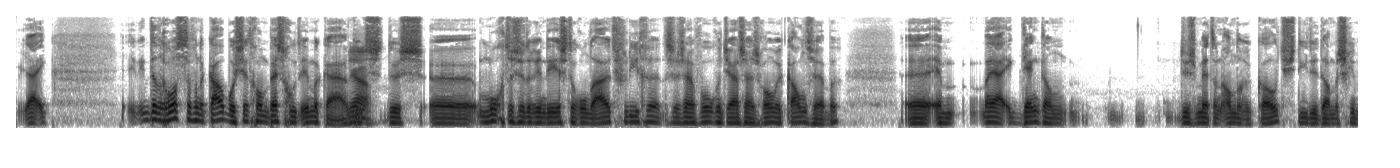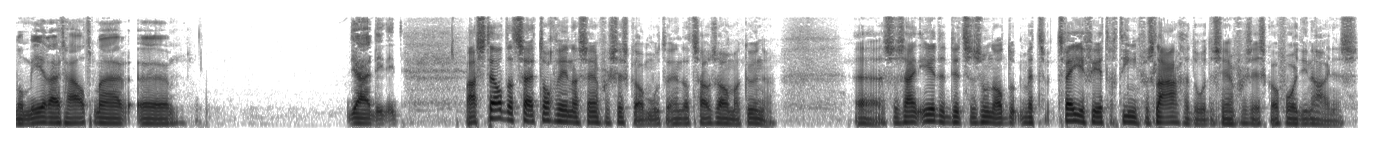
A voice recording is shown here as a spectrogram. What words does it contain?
ja, ik, ik, dat roster van de Cowboys zit gewoon best goed in elkaar. Ja. Dus, dus eh, mochten ze er in de eerste ronde uitvliegen, ze zijn volgend jaar zijn ze gewoon weer kans hebben. Eh, en, maar ja, ik denk dan dus met een andere coach, die er dan misschien wel meer uithaalt. Maar ja, dit, dit- Maar stel dat zij toch weer naar San Francisco moeten. En dat zou zomaar kunnen. Eh, ze zijn eerder dit seizoen al met 42-10 verslagen door de San Francisco 49ers.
